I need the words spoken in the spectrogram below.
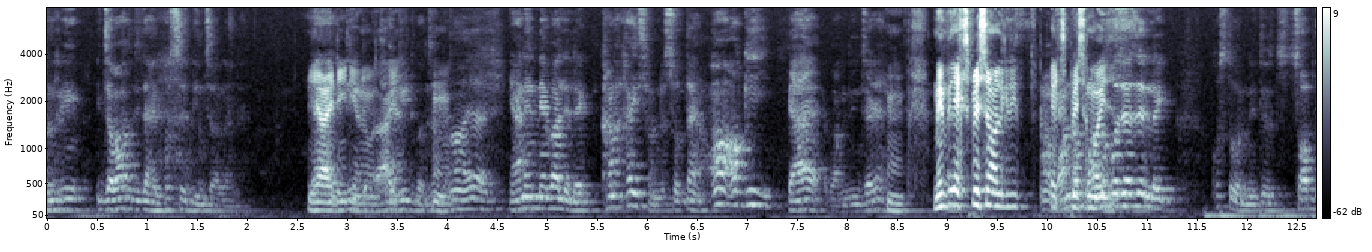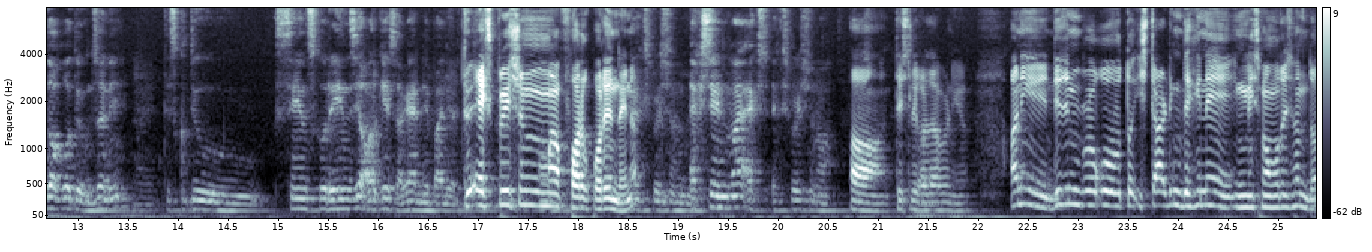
भने? जवाफ दिँदाखेरि कसरी दिन्छ होला. यहाँनिर नेपालीहरूले खाना खाइस् भनेर सोद्धा अँ अघि भ्याए भनिदिन्छ क्या। मेबी एक्सप्रेसन अलिकति एक्सप्रेसन लाइक कस्तो भन्ने त्यो शब्दको त्यो हुन्छ नि। त्यसको त्यो सेन्सको रेन्ज चाहिँ अर्कै छ क्या नेपालीहरू त्यो एक्सप्रेसनमा फरक पऱ्यो नि त होइन? एक्सप्रेसन एक्सेन्टमा एक्स एक्सप्रेसन त्यसले गर्दा पनि हो। अनि डिजन ब्रोको त स्टार्टिङदेखि नै इङ्ग्लिसमा मात्रै छ नि त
